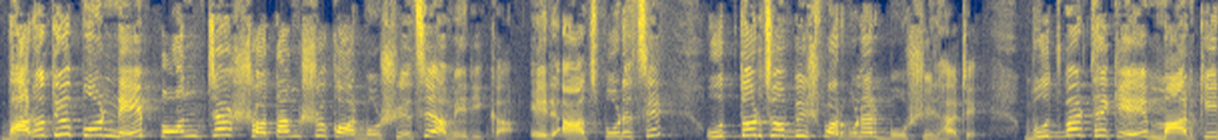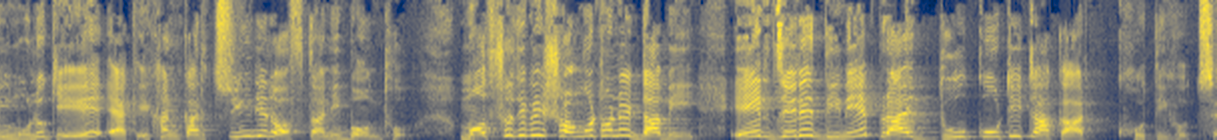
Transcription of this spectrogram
ভারতীয় পণ্যে পঞ্চাশ শতাংশ কর বসিয়েছে আমেরিকা। এর আজ পড়েছে উত্তর চব্বিশ পরগনার বসিরহাটে। বুধবার থেকে মার্কিন মুলুকে এক এখানকার চিংড়ি রফতানি বন্ধ। মৎস্যজীবী সংগঠনের দাবি, এর জেরে দিনে প্রায় দু কোটি টাকার ক্ষতি হচ্ছে।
